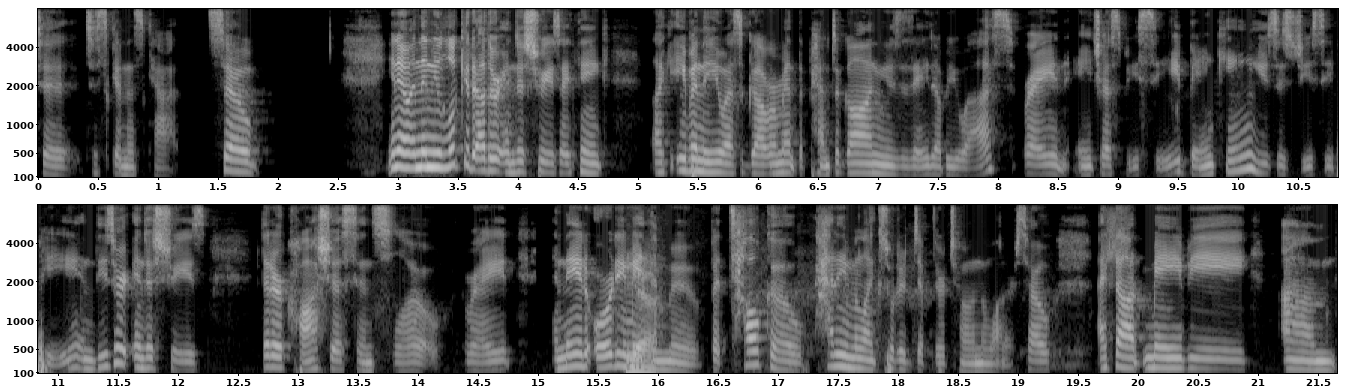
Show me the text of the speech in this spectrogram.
to to skin this cat. So, you know, and then you look at other industries. I think like even the U.S. government, the Pentagon uses AWS, right? And HSBC, banking uses GCP, and these are industries that are cautious and slow, right? And they had already made yeah. the move, but telco hadn't even like sort of dipped their toe in the water. So I thought maybe um,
